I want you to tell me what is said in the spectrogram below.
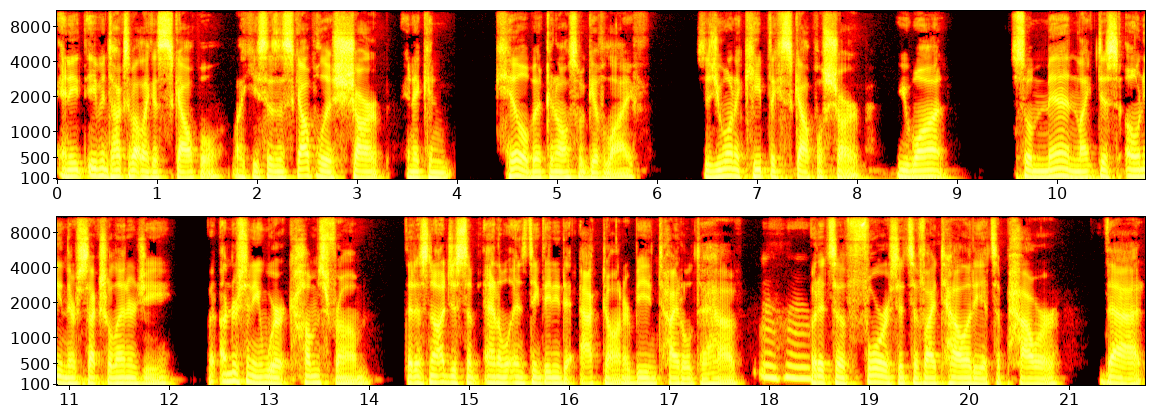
and he even talks about like a scalpel. Like he says, a scalpel is sharp and it can kill, but it can also give life. He says you want to keep the scalpel sharp. You want so men like disowning their sexual energy, but understanding where it comes from. That it's not just some animal instinct they need to act on or be entitled to have, hmm but it's a force, it's a vitality, it's a power that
